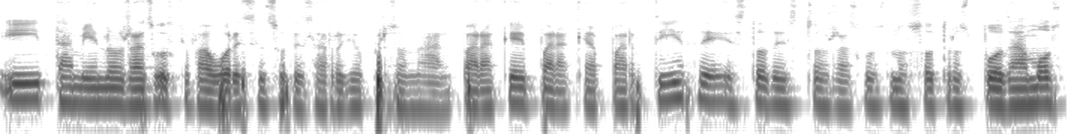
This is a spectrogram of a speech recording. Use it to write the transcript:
y también los rasgos que favorecen su desarrollo personal. ¿Para qué? Para que a partir de esto, de estos rasgos, nosotros podamos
